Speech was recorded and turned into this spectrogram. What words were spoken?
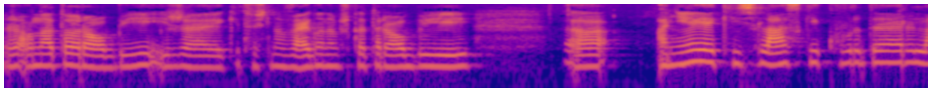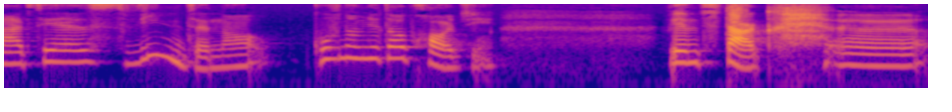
Że ona to robi i że coś nowego na przykład robi, e, a nie jakieś laski, kurde, relacje z windy. No, gówno mnie to obchodzi. Więc tak, e,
